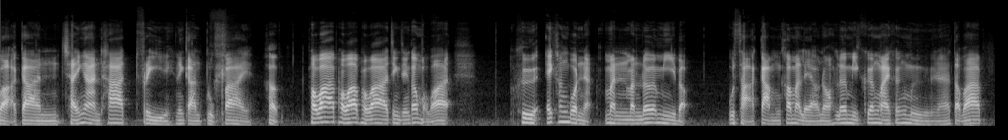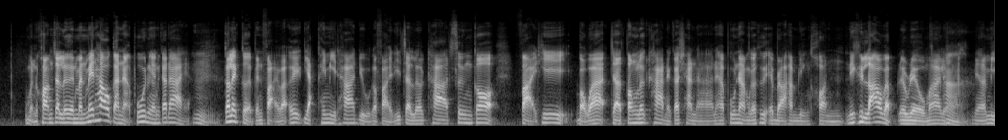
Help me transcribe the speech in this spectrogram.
กว่าการใช้งานทาสฟรีในการปลูกฝ้ายครับ เพราะว่าเพราะว่าเพราะว่าจริง ๆ ต้องบอกว่า คือไอ้ข้างบนเนี่ยมันมันเริ่มมีแบบอุตสาหกรรมเข้ามาแล้วเนาะเริ่มมีเครื่องไม้เครื่องมือนะแต่ว่าเหมือนความเจริญมันไม่เท่ากันอะพูดงั้นก็ได้อะอืมก็เลยเกิดเป็นฝ่ายว่าเอ้ยอยากให้มีทาสอยู่กับฝ่ายที่จะเลิกทาสซึ่งก็ฝ่ายที่บอกว่าจะต้องเลิกทาสเนี่ยก็ชนะนะครับผู้นำก็คือเอบราฮัมลิงคอล์นนี่คือเล่าแบบเร็วๆมากเลยอ่านะเนี่ยมี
